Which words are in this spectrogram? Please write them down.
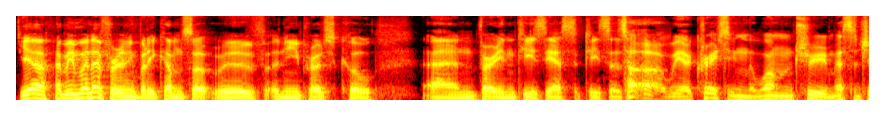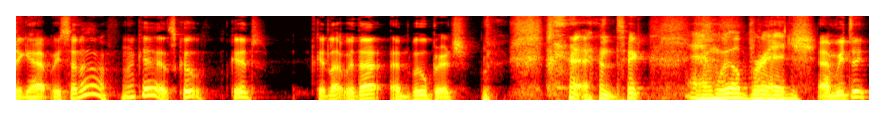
Yeah, I mean, whenever anybody comes up with a new protocol and very enthusiastically says, "Ah, we are creating the one true messaging app," we said, "Oh, okay, that's cool, good, good luck with that," and we'll bridge, and And we'll bridge. and we do.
